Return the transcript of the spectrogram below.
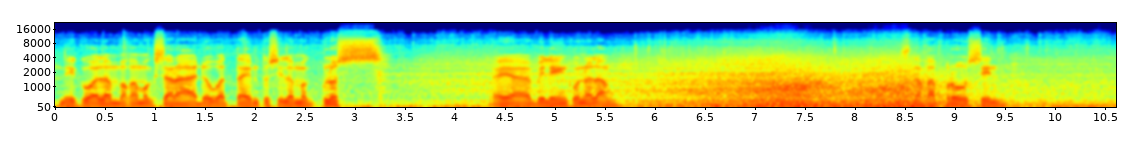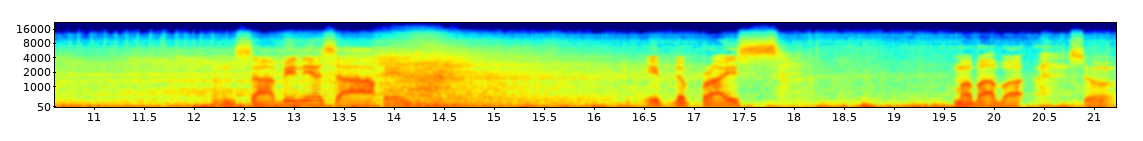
Hindi ko alam baka magsarado what time to sila mag-close. Kaya bilhin ko na lang. Mas naka-frozen. Ang sabi niya sa akin, if the price mababa, so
